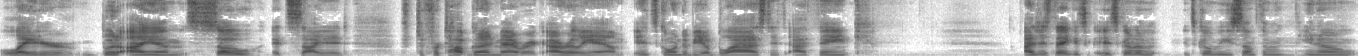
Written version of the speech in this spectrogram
later, but I am so excited to, for Top Gun Maverick. I really am. It's going to be a blast. It, I think. I just think it's it's gonna it's gonna be something you know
